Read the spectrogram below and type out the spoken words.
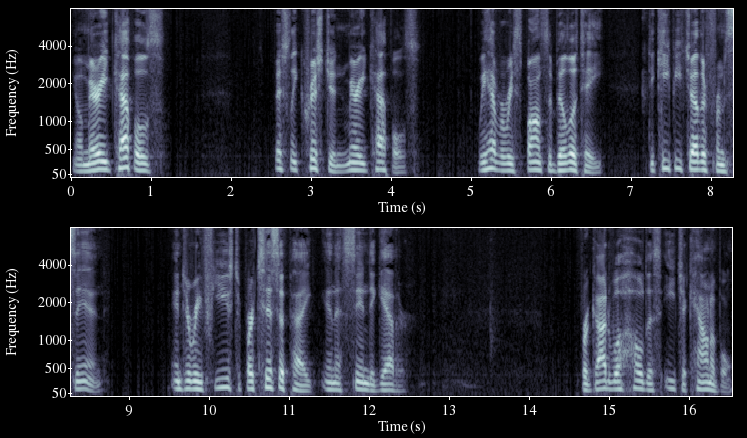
You know, married couples, especially Christian married couples, we have a responsibility to keep each other from sin and to refuse to participate in a sin together. For God will hold us each accountable.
